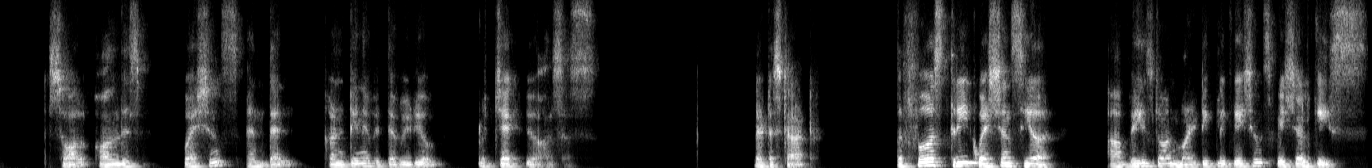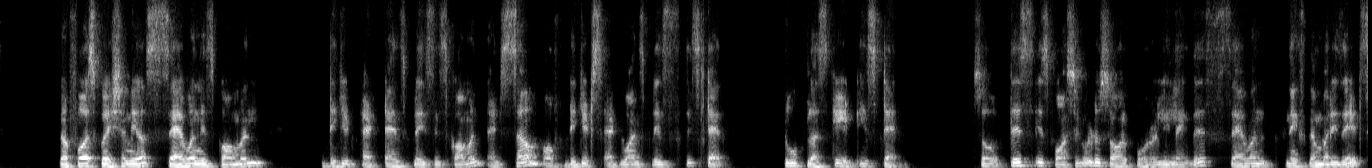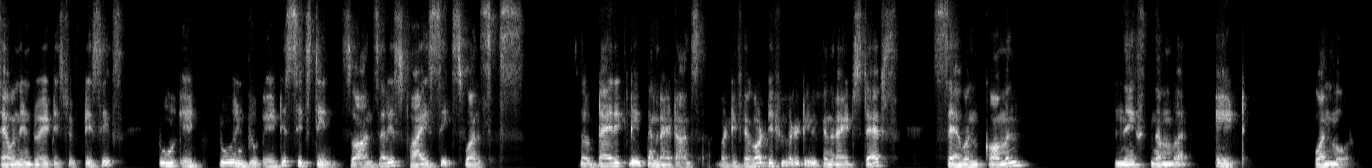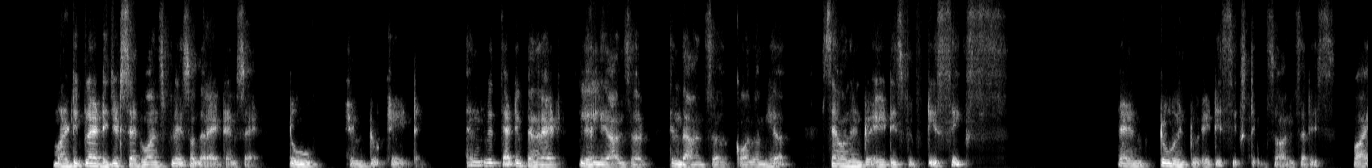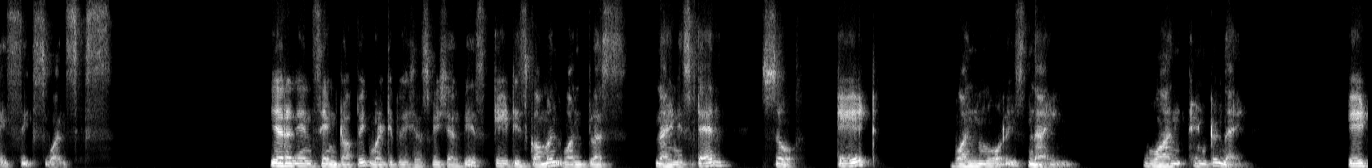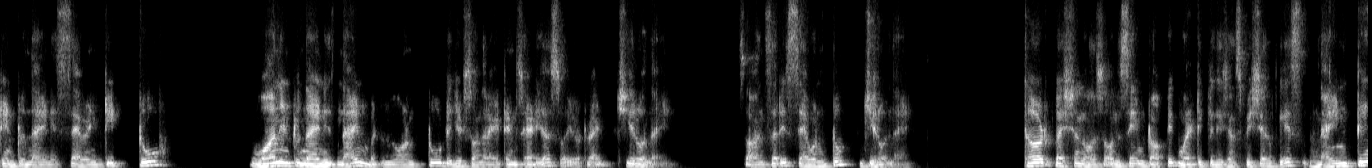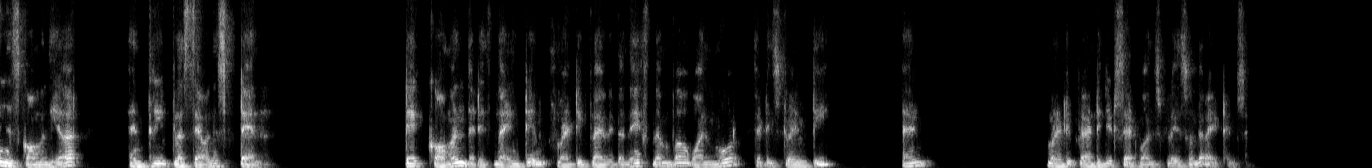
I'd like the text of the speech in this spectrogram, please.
solve all these questions and then continue with the video to check your answers. Let us start. The first three questions here are based on multiplication special case. The first question is 7 is common, digit at tens place is common, and sum of digits at ones place is 10. 2 plus 8 is 10. So this is possible to solve orally like this. 7, next number is 8. 7 into 8 is 56. 2, 8, 2 into 8 is 16. So answer is 5616. So directly you can write answer. But if you got difficulty, you can write steps. 7 common. Next number 8. One more. Multiply digits at one's place on the right hand side. 2 into 8. And with that you can write clearly answer in the answer column here. 7 into 8 is 56. And 2 into 8 is 16. So answer is 5616. Here again, same topic, multiplication special case. 8 is common, 1 plus 9 is 10. So 8, 1 more is 9. 1 into 9. 8 into 9 is 72. 1 into 9 is 9, but we want two digits on the right hand side here. So you write 0, 9. So answer is 7209. Third question also on the same topic, multiplication special case. 19 is common here and 3 plus 7 is 10. Take common, that is 19, multiply with the next number, one more, that is 20, and multiply digits at one's place on the right hand side.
